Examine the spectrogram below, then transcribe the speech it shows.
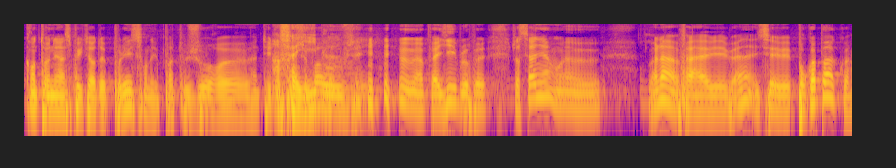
quand on est inspecteur de police, on n'est pas toujours euh, intelligent. Infaillible. infaillible, j'en sais rien. Moi. Euh, voilà, enfin, pourquoi pas, quoi.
